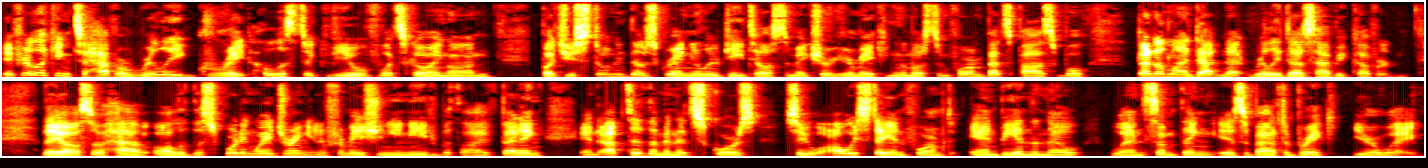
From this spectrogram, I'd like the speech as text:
if you're looking to have a really great holistic view of what's going on, but you still need those granular details to make sure you're making the most informed bets possible, betonline.net really does have you covered. They also have all of the sporting wagering information you need with live betting and up to the minute scores, so you will always stay informed and be in the know when something is about to break your way.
